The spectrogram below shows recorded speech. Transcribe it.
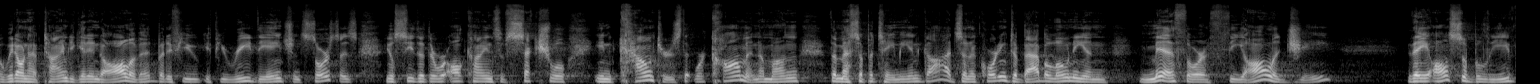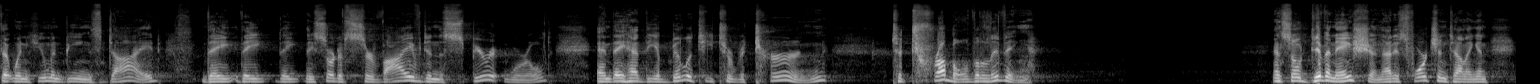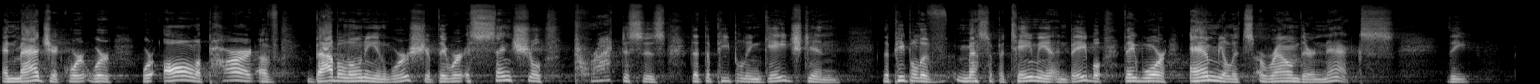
But we don't have time to get into all of it, but if you, if you read the ancient sources, you'll see that there were all kinds of sexual encounters that were common among the Mesopotamian gods. And according to Babylonian myth or theology, they also believed that when human beings died, they, they, they, they sort of survived in the spirit world and they had the ability to return to trouble the living. And so, divination, that is fortune telling, and, and magic were, were, were all a part of Babylonian worship. They were essential practices that the people engaged in. The people of Mesopotamia and Babel, they wore amulets around their necks. The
